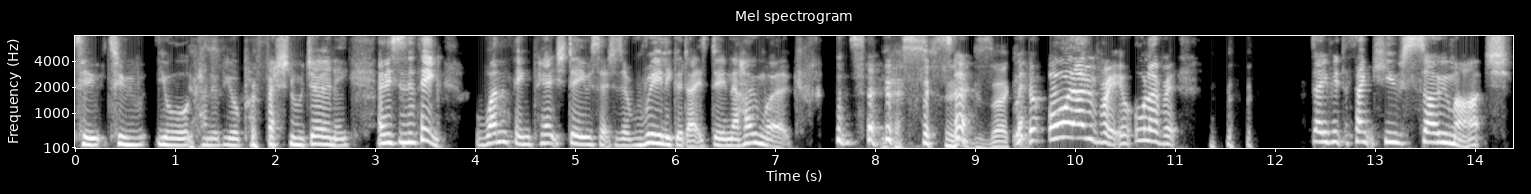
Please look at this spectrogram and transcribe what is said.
to to your yes. kind of your professional journey. And this is the thing. One thing PhD researchers are really good at is doing their homework. so, yes, so exactly. All over it. All over it. David, thank you so much.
